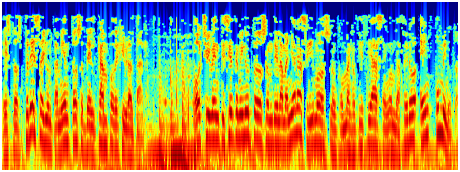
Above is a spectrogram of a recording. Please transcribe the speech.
estos tres ayuntamientos del campo de Gibraltar. 8 y 27 minutos de la mañana, seguimos con más noticias en Onda Cero en un minuto.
